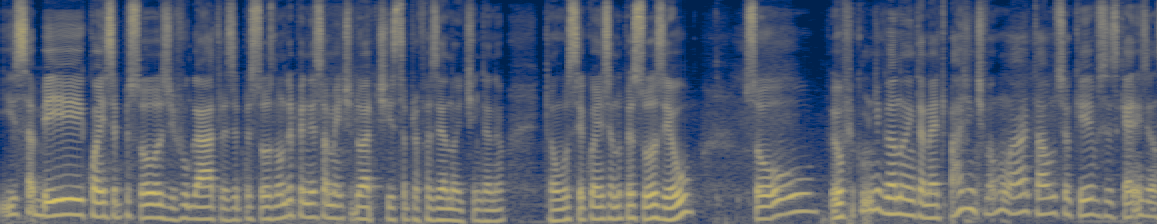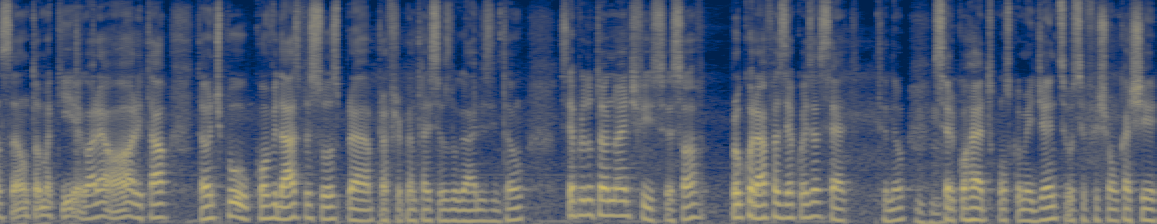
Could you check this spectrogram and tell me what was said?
e saber conhecer pessoas, divulgar, trazer pessoas, não depender somente do artista pra fazer a noite, entendeu? Então você conhecendo pessoas, eu sou. Eu fico me ligando na internet, tipo, ah, gente, vamos lá e tal, não sei o que, vocês querem isenção, toma aqui, agora é a hora e tal. Então, tipo, convidar as pessoas pra, pra frequentar esses lugares. Então, ser produtor não é difícil, é só procurar fazer a coisa certa, entendeu? Ser correto com os comediantes, se você fechou um cachê,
